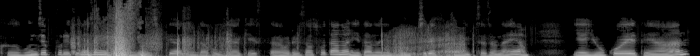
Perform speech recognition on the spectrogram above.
그 문제풀이도 선생님이 좀 연습해야 된다고 이야기했어요. 그래서 소단원 2단원이 물질의 구성 입자잖아요. 예, 요거에 대한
